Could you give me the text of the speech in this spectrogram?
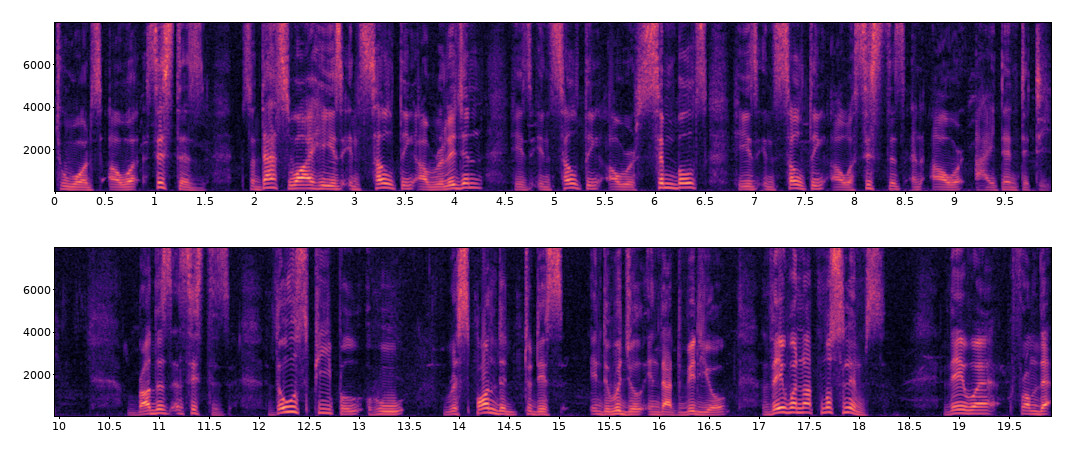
towards our sisters. So that's why he is insulting our religion, he is insulting our symbols, he is insulting our sisters and our identity. Brothers and sisters, those people who responded to this individual in that video, they were not Muslims. They were from the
